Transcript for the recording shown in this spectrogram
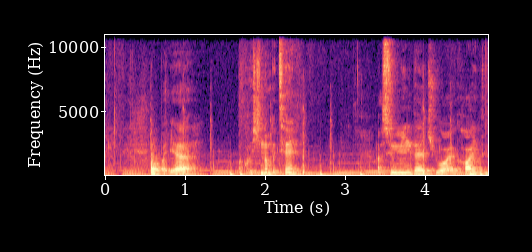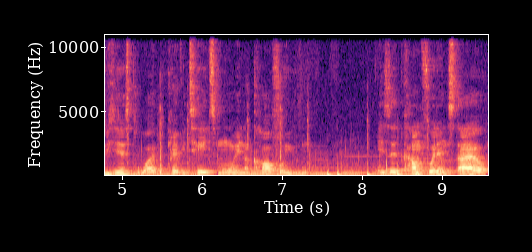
but yeah, question number 10. Assuming that you are a car enthusiast, what gravitates more in a car for you? Is it comfort and style?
